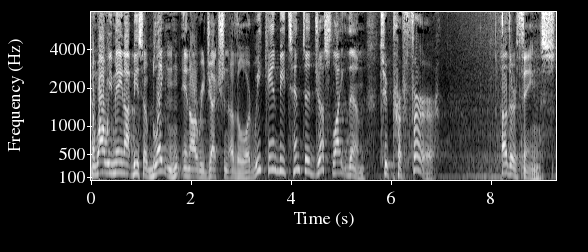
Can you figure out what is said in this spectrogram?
And while we may not be so blatant in our rejection of the Lord, we can be tempted just like them to prefer other things.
